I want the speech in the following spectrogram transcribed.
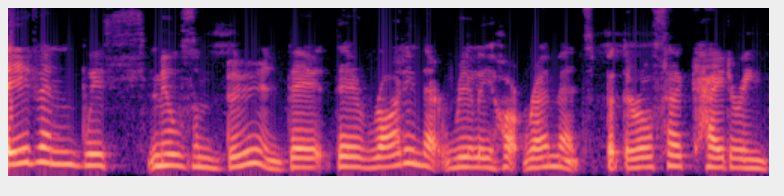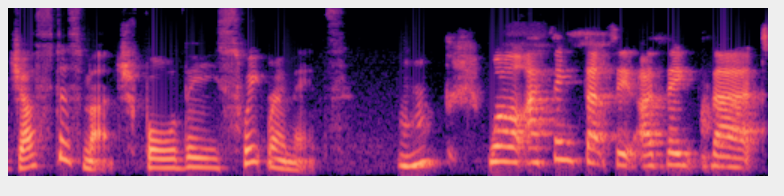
even with Mills and Boon, they're, they're writing that really hot romance, but they're also catering just as much for the sweet romance. Mm-hmm. Well, I think that's it. I think that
